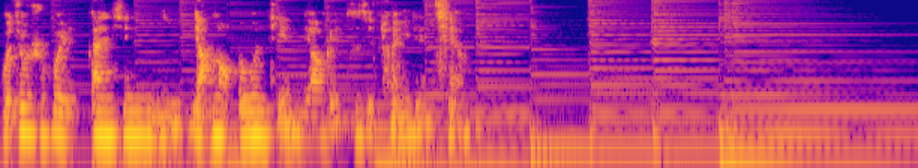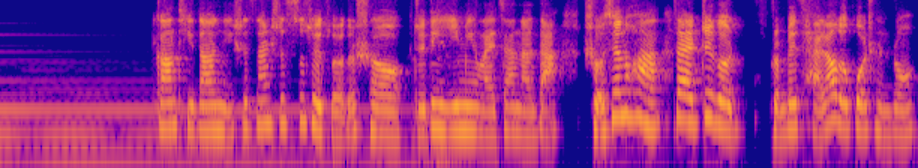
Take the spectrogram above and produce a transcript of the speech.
我就是会担心你养老的问题，你要给自己存一点钱。刚提到你是三十四岁左右的时候决定移民来加拿大。首先的话，在这个准备材料的过程中，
